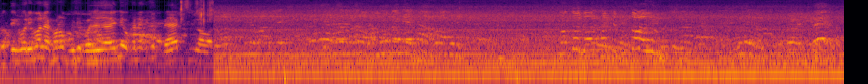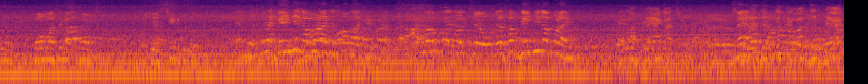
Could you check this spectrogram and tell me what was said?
ক্ষতির পরিমাণ এখনও বুঝে বোঝা যায়নি ওখানে কিছু ব্যাগ ছিল আমাদের গেঞ্জি সব গেঞ্জি ব্যাগ আছে ব্যাগ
